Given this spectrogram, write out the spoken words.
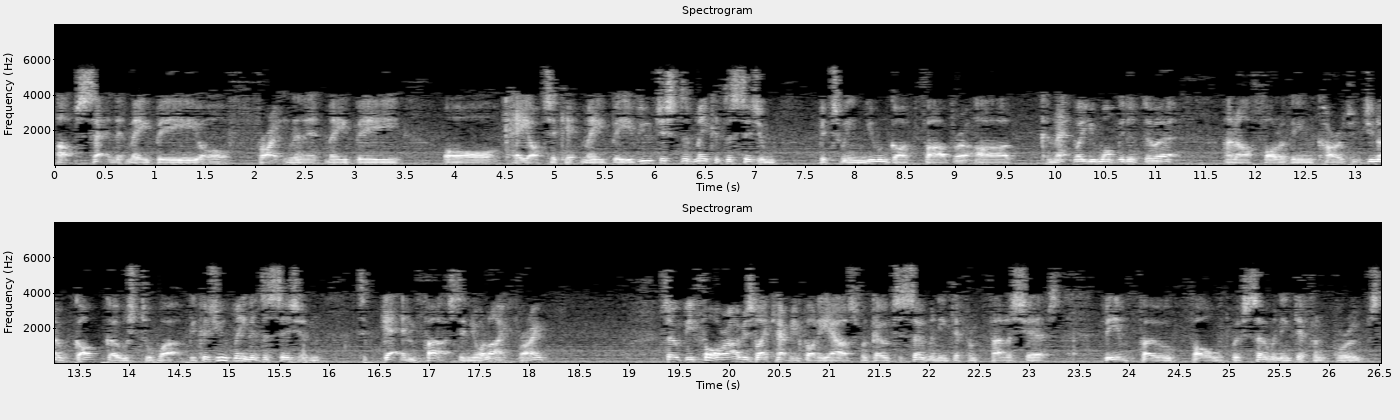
upsetting it may be, or frightening it may be, or chaotic it may be, if you just make a decision between you and God, Father, I'll connect where you want me to do it, and I'll follow the encouragement. You know, God goes to work because you've made a decision to get Him first in your life, right? So before, I was like everybody else, would go to so many different fellowships, be involved with so many different groups.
